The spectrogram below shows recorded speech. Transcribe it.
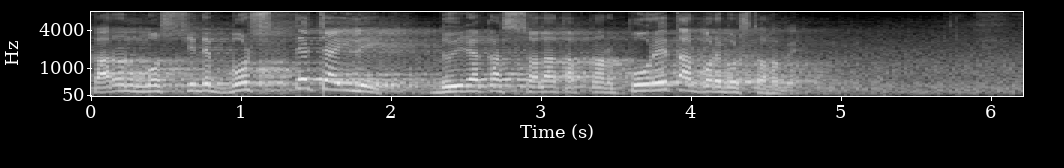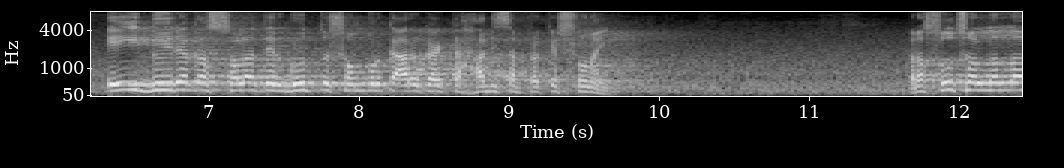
কারণ মসজিদে বসতে চাইলে দুই রেখা সলাত আপনার পরে তারপরে বসতে হবে। এই দুই রেখা সলাতের গুরুত্ব সম্পর্কে আরও কয়েকটা হাদিস আপনাকে শোনাই। রাসুল সাল্লাহ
